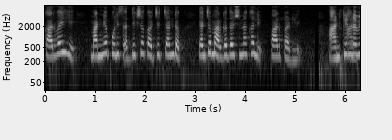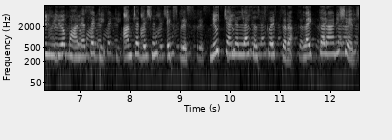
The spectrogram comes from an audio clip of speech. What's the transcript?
कारवाई ही मान्य पोलीस अधीक्षक अजित चांडक यांच्या मार्गदर्शनाखाली पार पडली. आणखी नवीन व्हिडिओ पाहण्यासाठी आमच्या देशमुख एक्सप्रेस न्यूज चॅनलला सबस्क्राईब करा लाईक करा आणि शेअर करा.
